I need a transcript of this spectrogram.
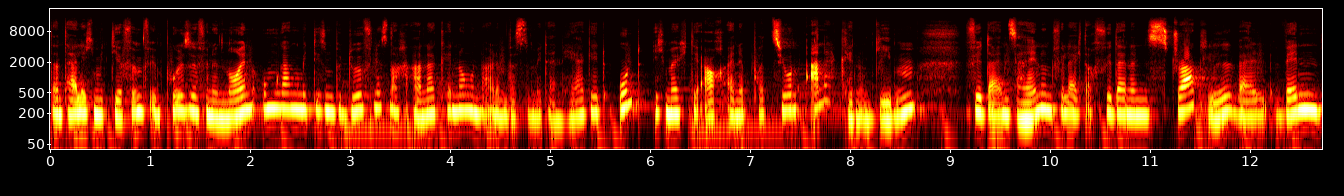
Dann teile ich mit dir fünf Impulse für einen neuen Umgang mit diesem Bedürfnis nach Anerkennung und allem, was damit einhergeht. Und ich möchte auch eine Portion Anerkennung geben für dein Sein und vielleicht auch für deinen Struggle, weil wenn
